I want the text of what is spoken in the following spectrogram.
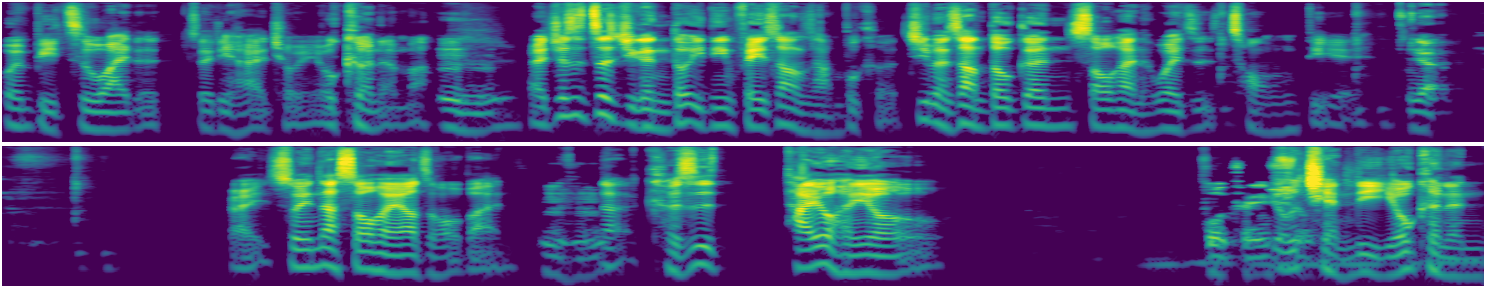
温比之外的最厉害的球员，有可能嘛？嗯嗯、mm，哎、hmm.，就是这几个你都一定非上场不可，基本上都跟 Sochan 的位置重叠。Yeah，right，所以那 Sochan 要怎么办？嗯哼、mm，hmm. 那可是他又很有有潜力，有可能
